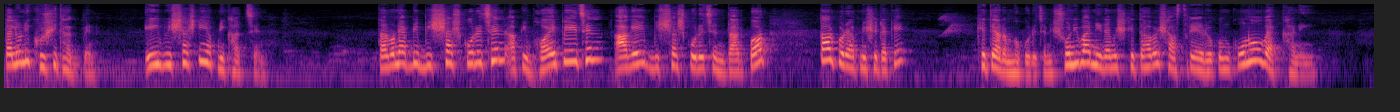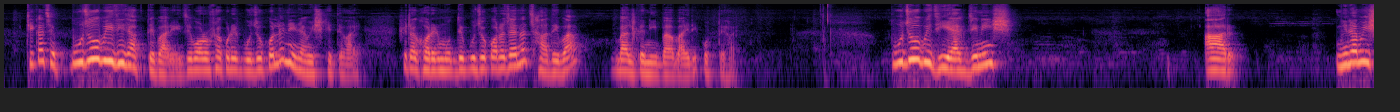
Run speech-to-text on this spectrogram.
তাহলে উনি খুশি থাকবেন। এই বিশ্বাস নিয়ে আপনি খাচ্ছেন। তার মানে আপনি বিশ্বাস করেছেন, আপনি ভয় পেয়েছেন, আগে বিশ্বাস করেছেন, তারপর, তারপরে আপনি সেটাকে খেতে আরম্ভ করেছেন। শনিবার নিরামিষ খেতে হবে, শাস্ত্রে এরকম কোনো ব্যাখ্যা নেই। ঠিক আছে? পুজো বিধি থাকতে পারে যে বড় ঠাকুরের পুজো করলে নিরামিষ খেতে হয়। সেটা ঘরের মধ্যে পুজো করা যায় না, ছাদে বা ব্যালকনি বা বাইরে করতে হয়। পুজো বিধি এক জিনিস, আর নিরামিষ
